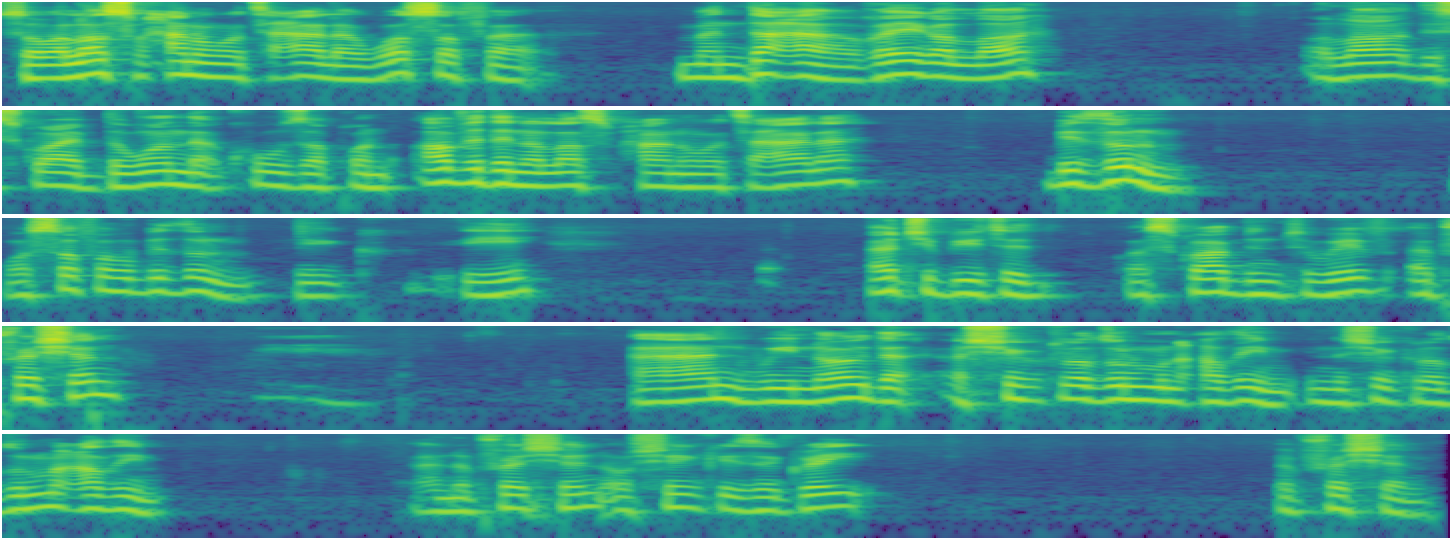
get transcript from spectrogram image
So Allah subhanahu wa ta'ala وصف من دعا غير الله Allah described the one that calls upon other than Allah subhanahu wa ta'ala بالظلم وصفه بالظلم he, he attributed ascribed him to with oppression And we know that ashirk la dhulmun azim, in the shirk la dhulmun azim. And oppression of shirk is a great oppression.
